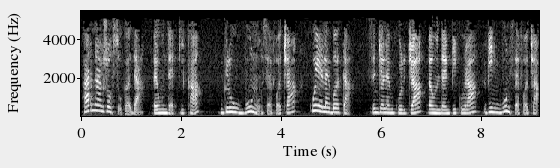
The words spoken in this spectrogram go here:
Carnea josu cădea, pe unde pica, grâu bunul se făcea, cuiele bătea, sângele-mi curgea, pe unde îmi picura, vin bun se făcea.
